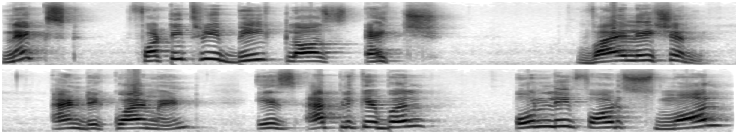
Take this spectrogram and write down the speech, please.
Next 43B clause H violation and requirement is applicable only for small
